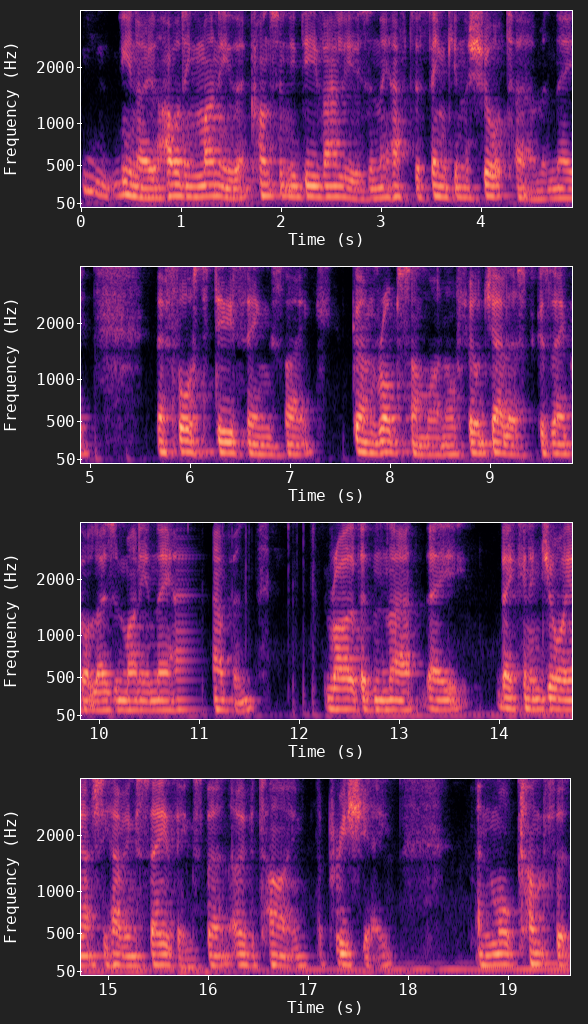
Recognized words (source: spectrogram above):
you know, holding money that constantly devalues and they have to think in the short term and they they're forced to do things like go and rob someone or feel jealous because they've got loads of money and they haven't. Rather than that, they they can enjoy actually having savings that over time appreciate and more comfort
